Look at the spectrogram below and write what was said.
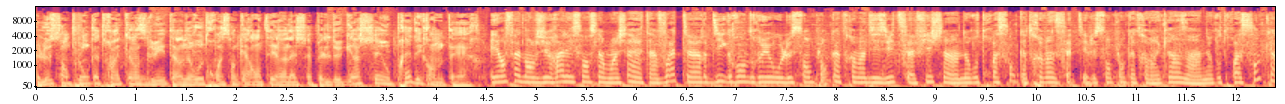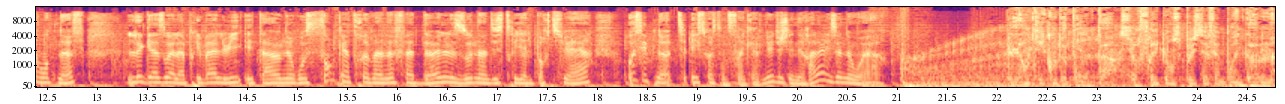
Le samplon 95, lui, est à 1,341€ à la chapelle de Guinchet, auprès des Grandes Terres. Et enfin, dans le Jura, l'essence la moins chère est à Voiteur, 10 Grande Rue, où le samplon 98 s'affiche à 1,387€ et le samplon 95 à 1,349€. Le gasoil à prix bas, lui, est à 1,189€ à Dole, zone industrielle portuaire, aux Hypnotes et 65 avenue du Général Eisenhower. L'anti-coup de pompe sur fréquenceplusfm.com.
